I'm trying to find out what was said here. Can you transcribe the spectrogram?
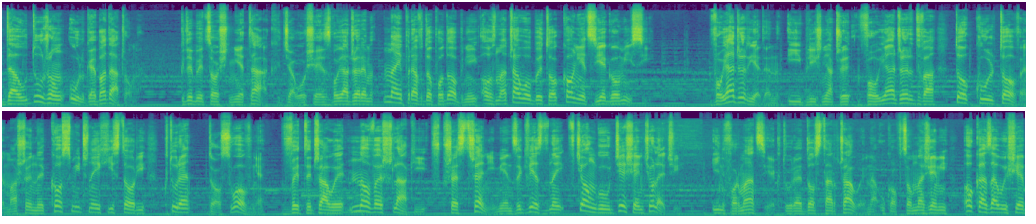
dał dużą ulgę badaczom. Gdyby coś nie tak działo się z Voyagerem, najprawdopodobniej oznaczałoby to koniec jego misji. Voyager 1 i bliźniaczy Voyager 2 to kultowe maszyny kosmicznej historii, które dosłownie wytyczały nowe szlaki w przestrzeni międzygwiezdnej w ciągu dziesięcioleci. Informacje, które dostarczały naukowcom na Ziemi, okazały się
